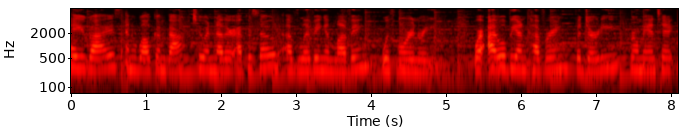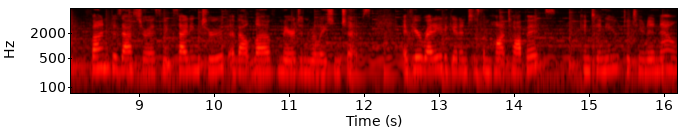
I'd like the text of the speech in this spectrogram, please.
Hey, you guys, and welcome back to another episode of Living and Loving with Lauren Reed, where I will be uncovering the dirty, romantic, fun, disastrous, and exciting truth about love, marriage, and relationships. If you're ready to get into some hot topics, continue to tune in now.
